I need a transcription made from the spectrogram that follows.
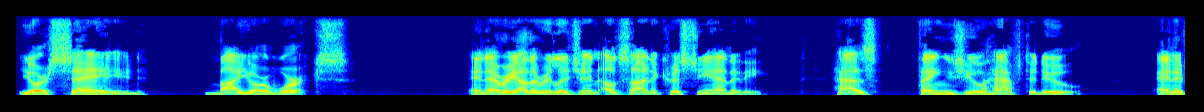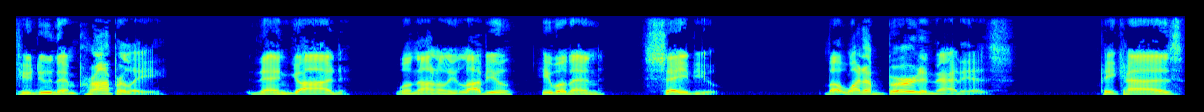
You're saved by your works. And every other religion outside of Christianity has things you have to do. And if you do them properly, then God will not only love you, he will then save you. But what a burden that is. Because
